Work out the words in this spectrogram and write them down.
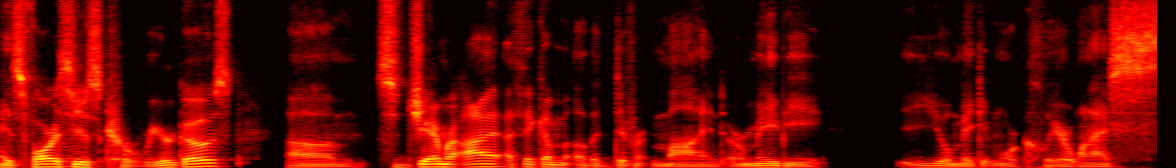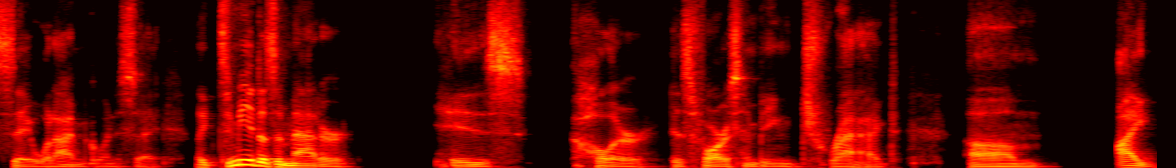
as far as his career goes, um, so Jammer, I, I think I'm of a different mind, or maybe you'll make it more clear when I say what I'm going to say. Like to me, it doesn't matter his color as far as him being dragged. Um, I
